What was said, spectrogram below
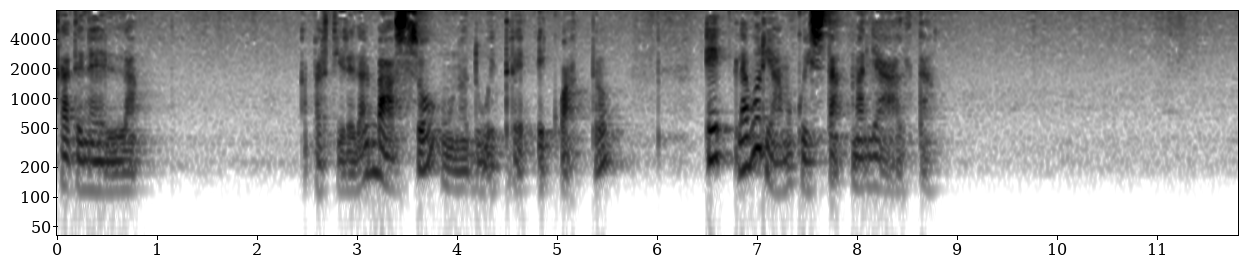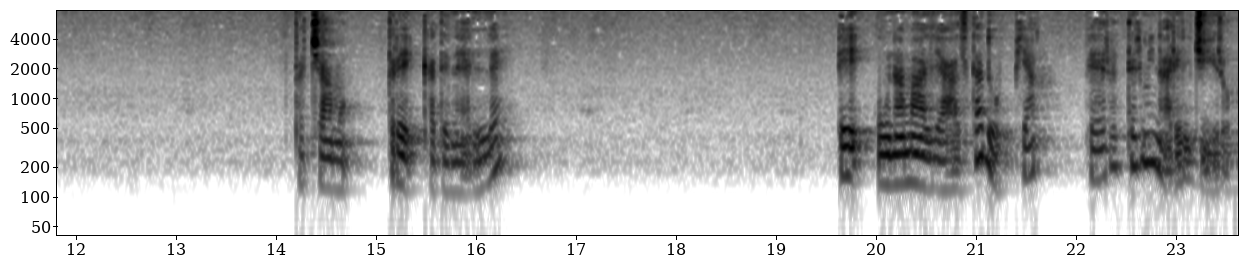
catenella a partire dal basso 1 2 3 e 4 e lavoriamo questa maglia alta. Facciamo 3 catenelle e una maglia alta doppia per terminare il giro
